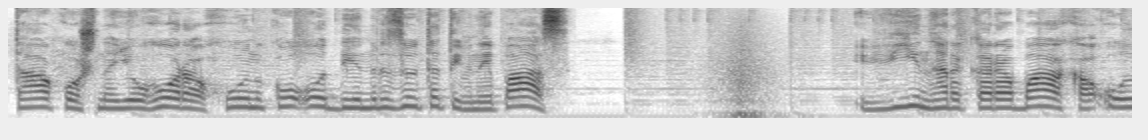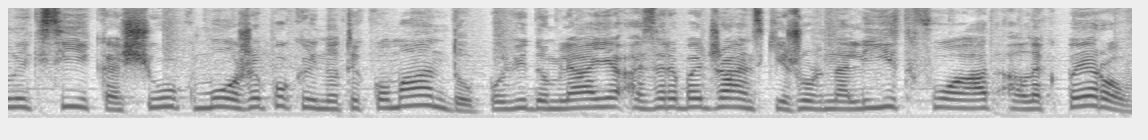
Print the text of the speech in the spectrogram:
Також на його рахунку один результативний пас. Вінгер Карабаха Олексій Кащук може покинути команду, повідомляє азербайджанський журналіст Фуад Алекперов.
